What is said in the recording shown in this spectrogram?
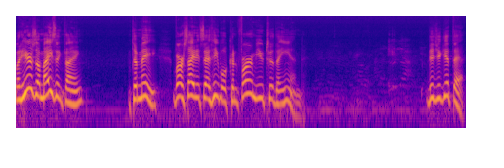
But here's the amazing thing to me. Verse 8 it says, He will confirm you to the end. Did you get that?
